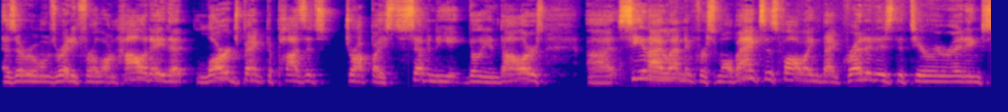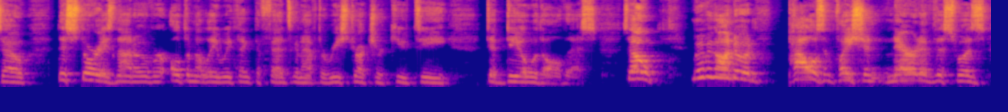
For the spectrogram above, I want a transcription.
as everyone was ready for a long holiday, that large bank deposits dropped by $78 billion. Uh, C&I lending for small banks is falling. Bank credit is deteriorating. So this story is not over. Ultimately, we think the Fed's going to have to restructure QT to deal with all this. So moving on to Powell's inflation narrative, this was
